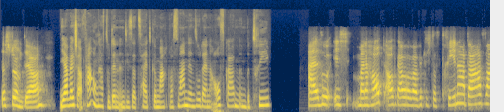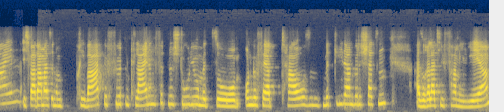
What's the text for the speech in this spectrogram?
Das stimmt, ja. Ja, welche Erfahrungen hast du denn in dieser Zeit gemacht? Was waren denn so deine Aufgaben im Betrieb? Also ich, meine Hauptaufgabe war wirklich das Trainerdasein. Ich war damals in einem privat geführten kleinen Fitnessstudio mit so ungefähr 1000 Mitgliedern, würde ich schätzen. Also relativ familiär.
